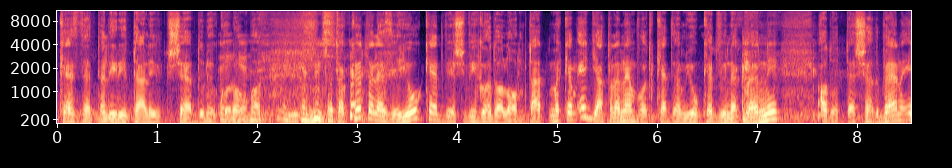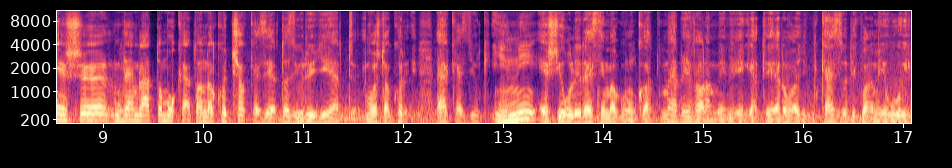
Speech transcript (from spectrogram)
kezdett el irritálni serdülőkoromban. Igen, igen. Tehát a kötelező jó kedv és vigadalom. Tehát nekem egyáltalán nem volt kedvem jó kedvűnek lenni, adott adott esetben, és nem láttam okát annak, hogy csak ezért az ürügyért most akkor elkezdjünk inni, és jól érezni magunkat, mert valami véget ér, vagy kezdődik valami új.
